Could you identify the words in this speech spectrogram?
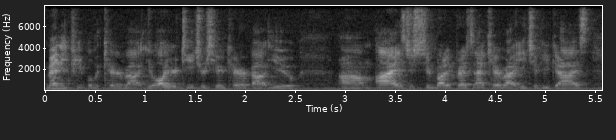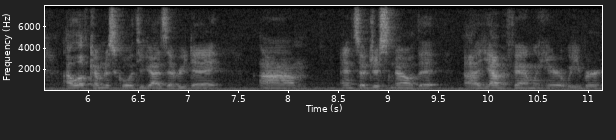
many people that care about you. All your teachers here care about you. Um, I, as your student body president, I care about each of you guys. I love coming to school with you guys every day. Um, and so just know that you have a family here at Weber,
